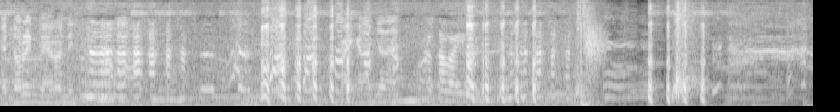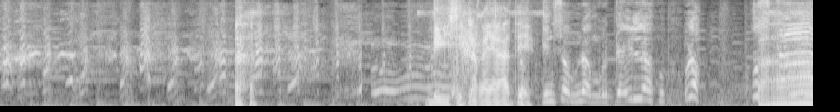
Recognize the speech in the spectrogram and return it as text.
Ito rin meron eh. Kain ka lang dyan ah. Katawa yun. Basic lang kaya ate. Kinsam na, murag ka ilaw. Wala, Ah,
